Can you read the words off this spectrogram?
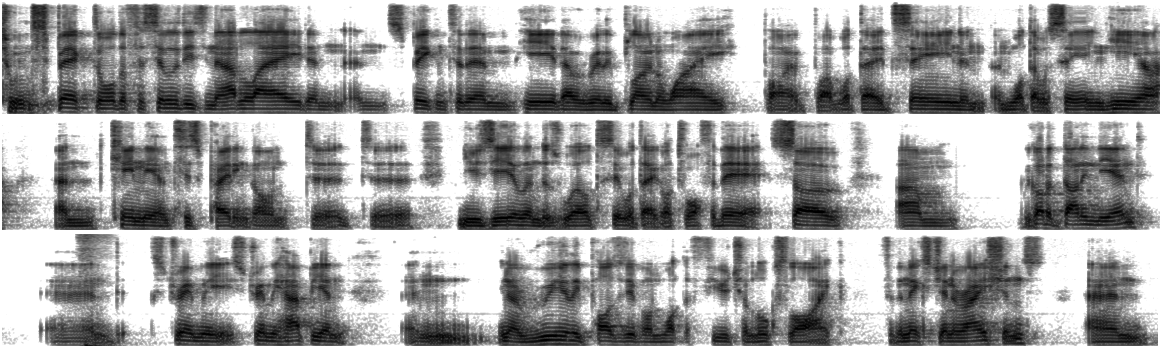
to inspect all the facilities in Adelaide and, and speaking to them here, they were really blown away by, by what they had seen and, and what they were seeing here and keenly anticipating going to, to New Zealand as well to see what they got to offer there. So um, we got it done in the end and extremely, extremely happy and, and, you know, really positive on what the future looks like for the next generations and,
